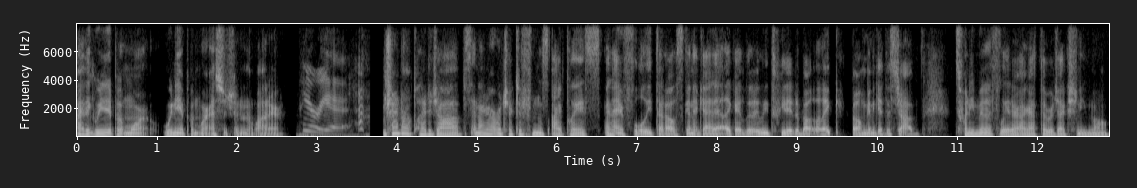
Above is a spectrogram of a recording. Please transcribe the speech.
I think we need to put more. We need to put more estrogen in the water. Period. I'm trying to apply to jobs, and I got rejected from this iPlace, and I fully thought I was gonna get it. Like I literally tweeted about like, oh, I'm gonna get this job. Twenty minutes later, I got the rejection email.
